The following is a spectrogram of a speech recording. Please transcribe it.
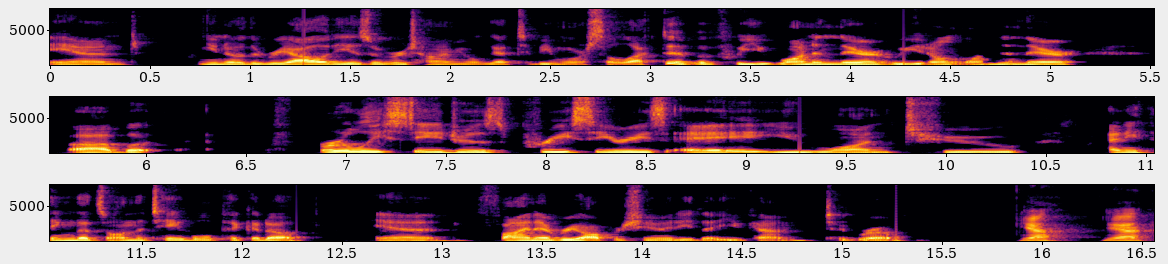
and you know, the reality is over time you'll get to be more selective of who you want in there, who you don't want in there. Uh, but early stages, pre-series A, you want to anything that's on the table, pick it up and find every opportunity that you can to grow. Yeah, yeah,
